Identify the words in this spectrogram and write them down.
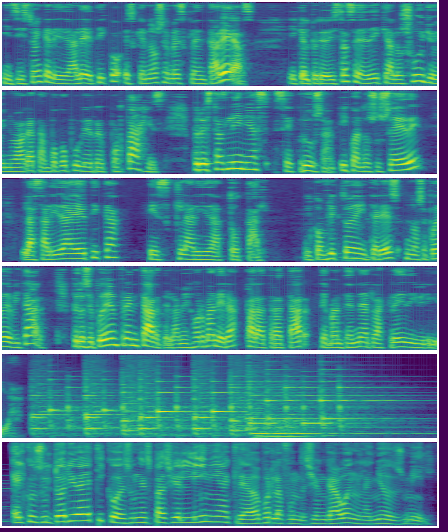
Insisto en que el ideal ético es que no se mezclen tareas y que el periodista se dedique a lo suyo y no haga tampoco publicar reportajes, pero estas líneas se cruzan y cuando sucede, la salida ética es claridad total. El conflicto de interés no se puede evitar, pero se puede enfrentar de la mejor manera para tratar de mantener la credibilidad. El consultorio ético es un espacio en línea creado por la Fundación Gabo en el año 2000,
